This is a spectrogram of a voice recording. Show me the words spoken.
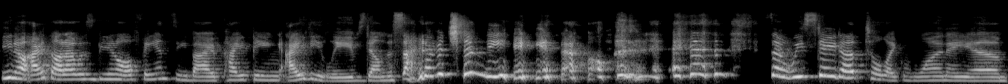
you know, I thought I was being all fancy by piping ivy leaves down the side of a chimney, you know. and so we stayed up till like 1 a.m.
